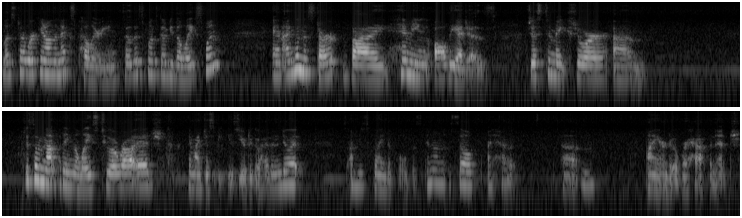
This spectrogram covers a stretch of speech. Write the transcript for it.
let's start working on the next pelerine. So this one's going to be the lace one. And I'm going to start by hemming all the edges just to make sure, um, just so I'm not putting the lace to a raw edge. It might just be easier to go ahead and do it. So I'm just going to fold this in on itself. I have it um, ironed over half an inch,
